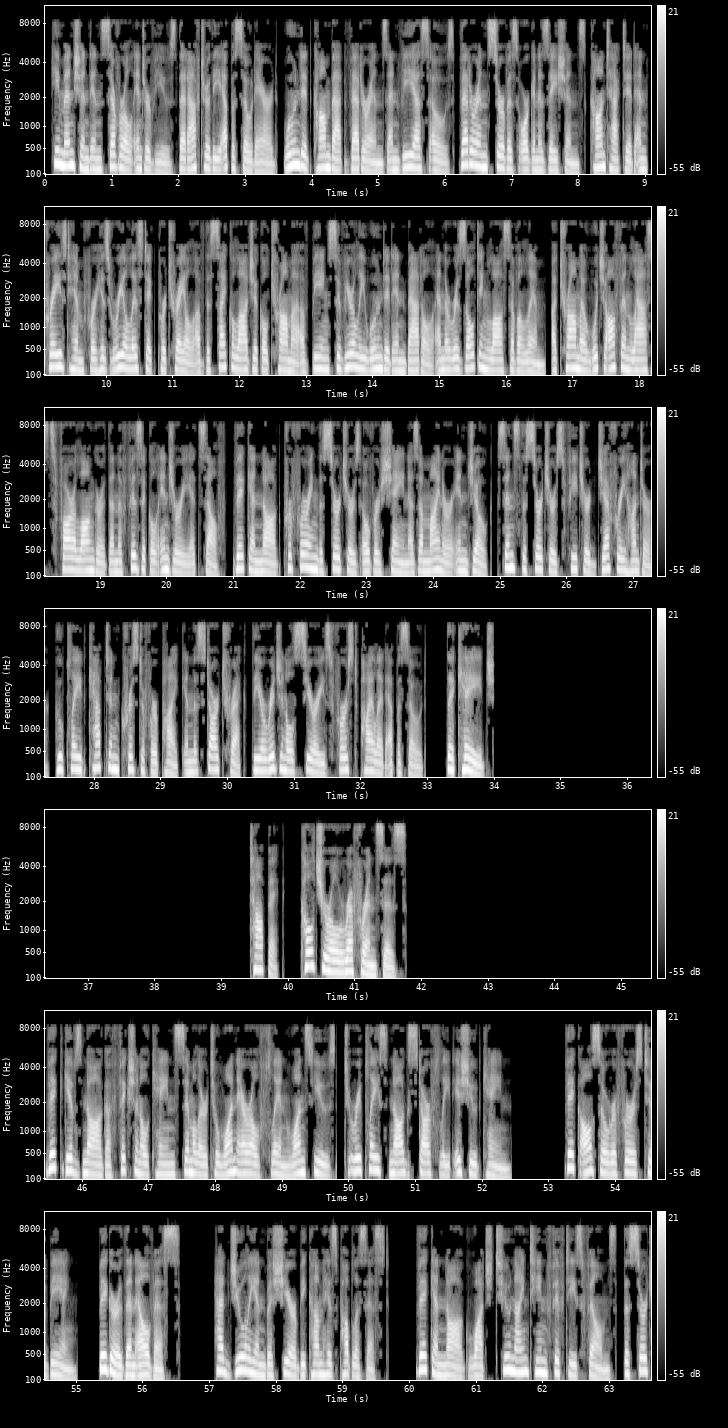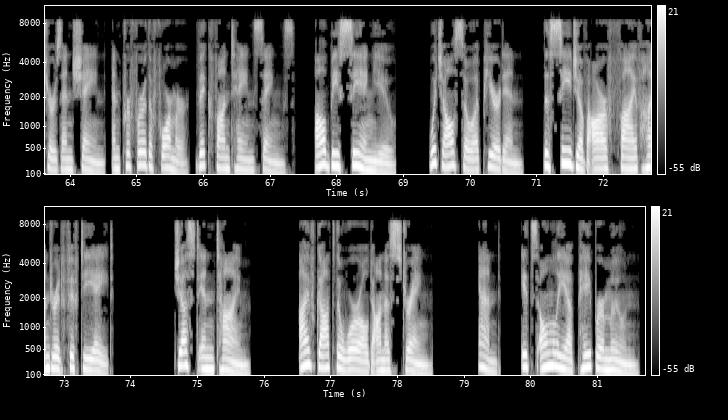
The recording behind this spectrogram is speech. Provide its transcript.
He mentioned in several interviews that after the episode aired, wounded combat veterans and VSOs Veterans Service Organizations contacted and praised him for his realistic portrayal of the psychological trauma of being severely wounded in battle and the resulting loss of a limb, a trauma which often lasts far longer than the physical injury itself. Vic and Nog preferring the Searchers over Shane as a minor in joke, since the Searchers featured Jeffrey Hunter, who played Captain Christopher Pike in the Star Trek, the original series' first pilot episode, The Cage. Cultural references. Vic gives Nog a fictional cane similar to one Errol Flynn once used, to replace Nog's Starfleet-issued cane. Vic also refers to being bigger than Elvis, had Julian Bashir become his publicist. Vic and Nog watch two 1950s films, The Searchers and Shane, and prefer the former. Vic Fontaine sings, I'll Be Seeing You, which also appeared in The Siege of R-558. Just in Time, I've Got the World on a String, and It's Only a Paper Moon.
